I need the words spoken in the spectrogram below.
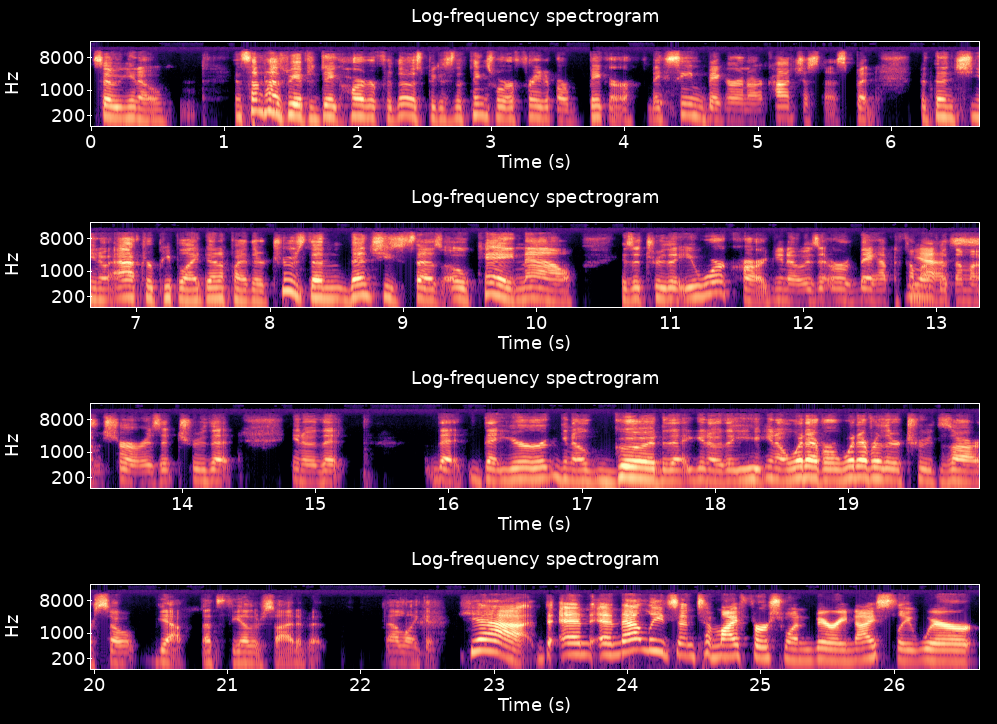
so you know and sometimes we have to dig harder for those because the things we're afraid of are bigger they seem bigger in our consciousness but but then she, you know after people identify their truths then then she says okay now is it true that you work hard you know is it or they have to come yes. up with them i'm sure. Is it true that you know that that that you're you know good that you know that you you know whatever whatever their truths are. So yeah that's the other side of it. I like it. Yeah and and that leads into my first one very nicely where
